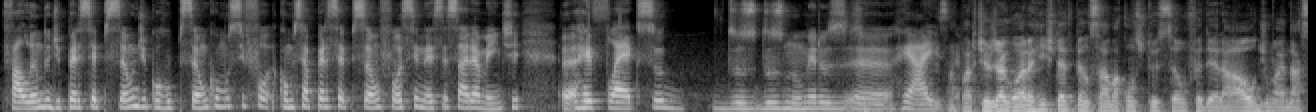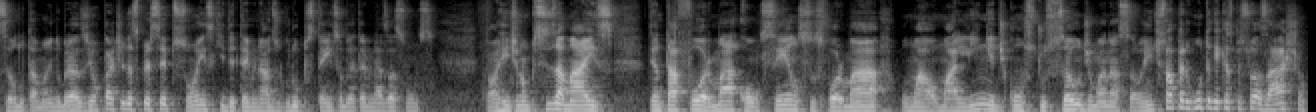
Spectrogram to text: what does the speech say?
Falando de percepção de corrupção como se, for, como se a percepção fosse necessariamente uh, reflexo dos, dos números uh, reais. Né? A partir de agora, a gente deve pensar uma Constituição Federal de uma nação do tamanho do Brasil a partir das percepções que determinados grupos têm sobre determinados assuntos. Então a gente não precisa mais tentar formar consensos, formar uma, uma linha de construção de uma nação. A gente só pergunta o que, que as pessoas acham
